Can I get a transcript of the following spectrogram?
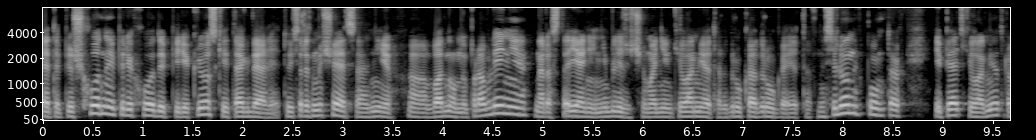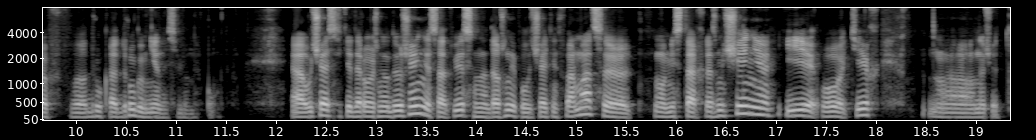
Это пешеходные переходы, перекрестки и так далее. То есть размещаются они э, в одном направлении на расстоянии не ближе, чем 1 километр друг от друга, это в населенных пунктах, и 5 километров друг от друга в ненаселенных пунктах. Участники дорожного движения, соответственно, должны получать информацию о местах размещения и о тех значит,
